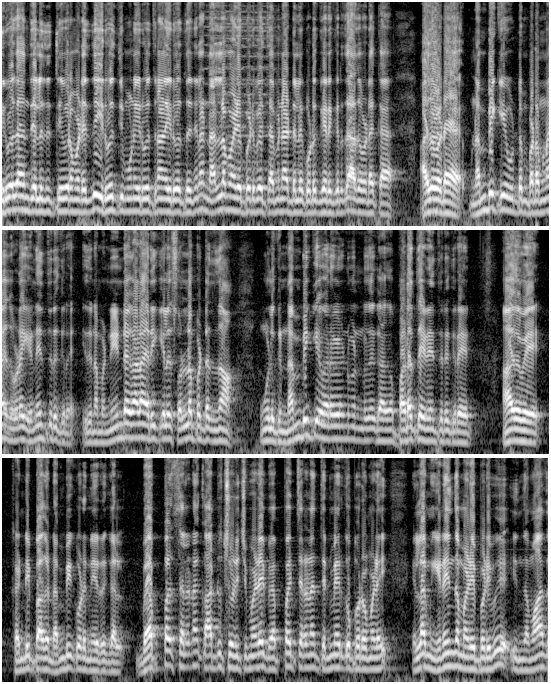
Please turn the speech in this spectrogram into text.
இருபதாம் தேதியிலிருந்து தீவிரமடைந்து இருபத்தி மூணு இருபத்தி நாலு இருபத்தஞ்சுனா நல்ல மழை பொழிவை தமிழ்நாட்டில் கொடுக்க இருக்கிறது. அதோட க அதோட நம்பிக்கை ஊட்டும் படம்னா இதோட இணைத்திருக்கிறேன். இது நம்ம நீண்டகால அறிக்கையில் சொல்லப்பட்டது தான் உங்களுக்கு நம்பிக்கை வர வேண்டும் என்பதற்காக படத்தை இணைத்திருக்கிறேன். ஆகவே கண்டிப்பாக நம்பிக்கையுடன் இருங்கள் வெப்பச்சலன காற்று சுழற்சி மழை வெப்பச்சலன தென்மேற்கு பருவமழை எல்லாம் இணைந்த மழைப்பொழிவு. இந்த மாத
